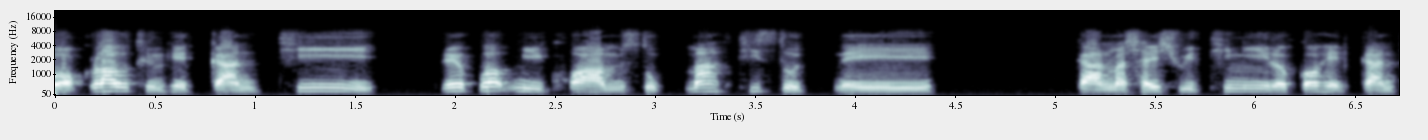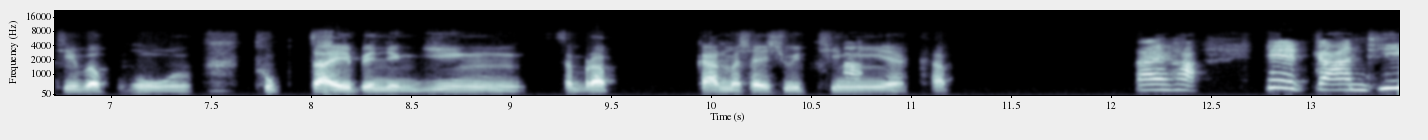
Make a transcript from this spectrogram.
บอกเล่าถึงเหตุการณ์ที่เรียกว่ามีความสุขมากที่สุดในการมาใช้ชีวิตที่นี่ แล้วก็เหตุการณ์ที่แบบโอ้โหทุกข์ใจเป็นอย่างยิ่งสำหรับการมาใช้ชีวิตที่ค่ะนี่อะครับ ได้ค่ะ เหตุการณ์ที่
